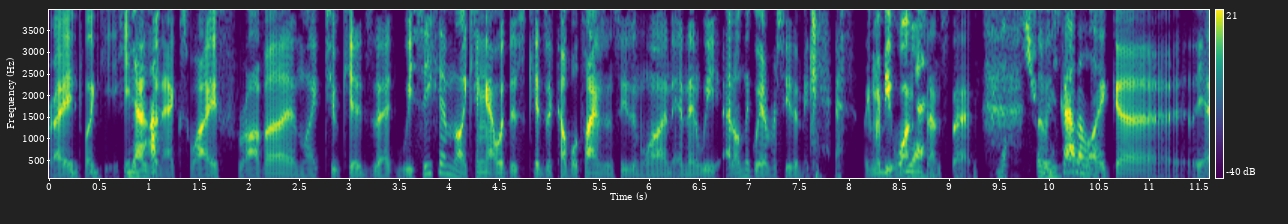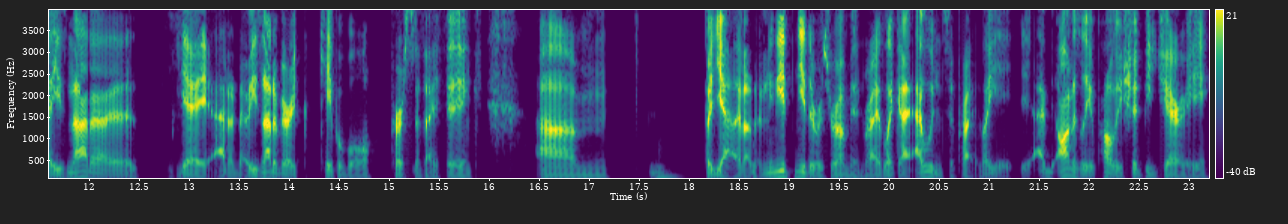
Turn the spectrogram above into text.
right? Like he Yeah. has an ex-wife, Rava, and like two kids that we see him like hang out with his kids a couple times in season one, and then we I don't think we ever see them again. like maybe once Yes. since then. That's true. So he's, got kind a of like uh yeah, he's not a yeah, yeah, I don't know. He's not a very capable person, I think. Um but yeah, I don't know. Neither, neither is Roman, right? Like, I, I wouldn't surprise. Like, I, honestly, it probably should be Gerri.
